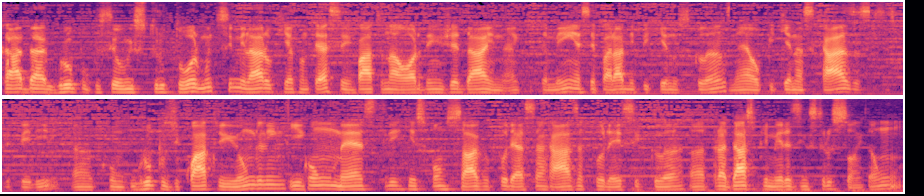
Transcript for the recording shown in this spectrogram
cada grupo com seu instrutor, muito similar ao que acontece em fato na Ordem Jedi, né? Que também é separado em pequenos clãs, né? Ou pequenas casas, preferirem, uh, com grupos de quatro Younglings e com um mestre responsável por essa casa, por esse clã, uh, para dar as primeiras instruções. Então,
